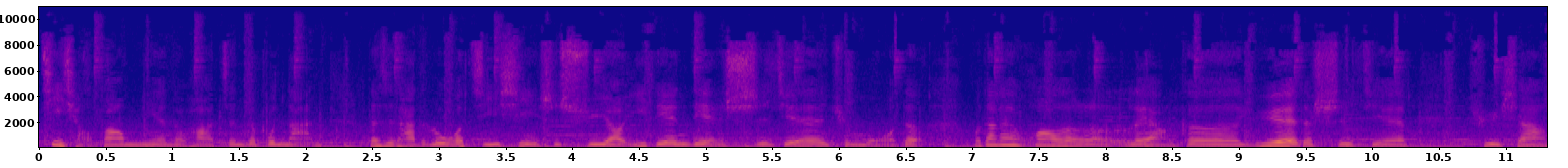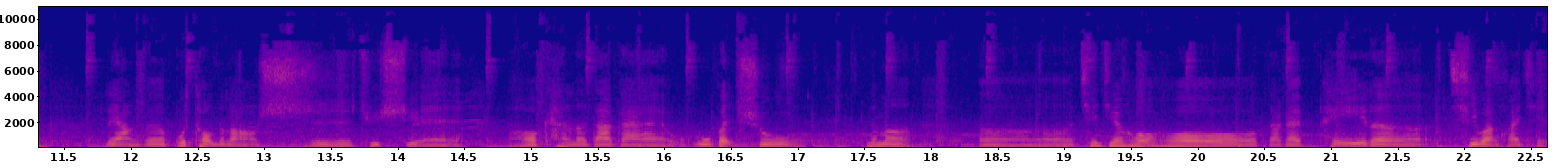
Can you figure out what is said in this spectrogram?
技巧方面的话，真的不难，但是它的逻辑性是需要一点点时间去磨的。我大概花了两个月的时间去向。两个不同的老师去学，然后看了大概五本书，那么呃前前后后大概赔了七万块钱。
